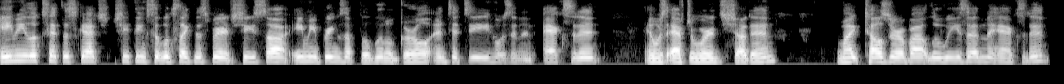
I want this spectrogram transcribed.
Amy looks at the sketch. She thinks it looks like the spirit she saw. Amy brings up the little girl entity who was in an accident and was afterwards shut in. Mike tells her about Louisa and the accident.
